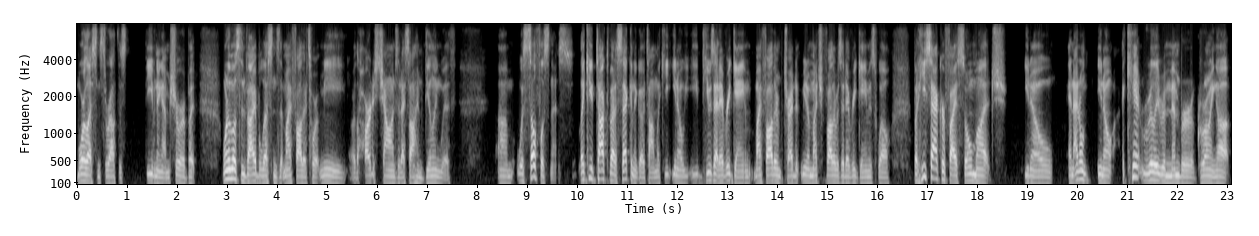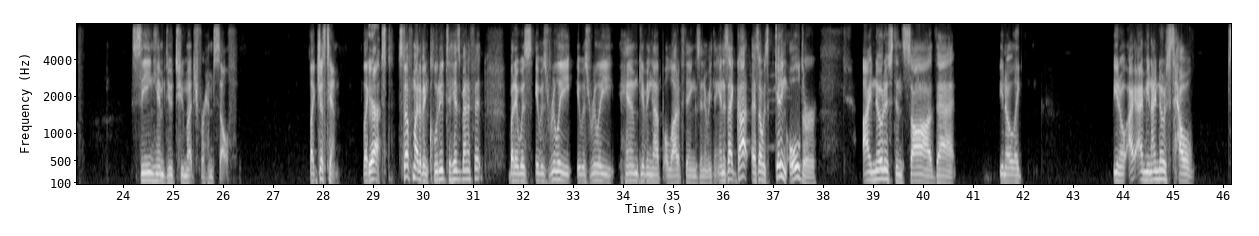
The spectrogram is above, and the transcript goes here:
more lessons throughout this evening, I'm sure. But one of the most invaluable lessons that my father taught me, or the hardest challenge that I saw him dealing with, um, was selflessness. Like you talked about a second ago, Tom. Like he, you know, he, he was at every game. My father tried to, you know, my father was at every game as well, but he sacrificed so much, you know. And I don't, you know, I can't really remember growing up seeing him do too much for himself. Like just him. Like yeah. st- stuff might have included to his benefit, but it was it was really it was really him giving up a lot of things and everything. And as I got as I was getting older, I noticed and saw that, you know, like, you know, I, I mean, I noticed how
